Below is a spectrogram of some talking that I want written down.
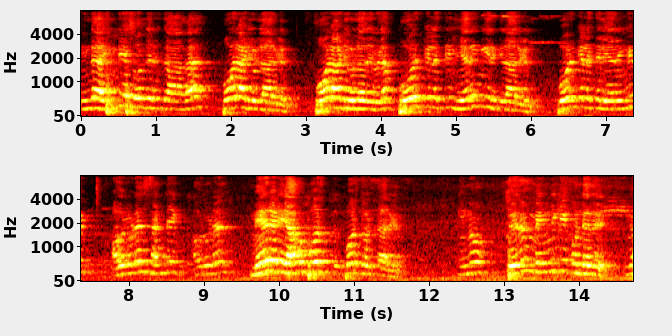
இந்த இந்திய சுதந்திரத்துக்காக போராடி உள்ளார்கள் போராடி உள்ளதை விட போர்க்களத்தில் இறங்கி இருக்கிறார்கள். போர்க்களத்தில் இறங்கி அவருடன் சண்டை அவருடன் நேரடியாக போர் போர் தொடுத்தார்கள். இன்னும் பெரும் எண்ணிக்கை கொண்டது. இந்த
